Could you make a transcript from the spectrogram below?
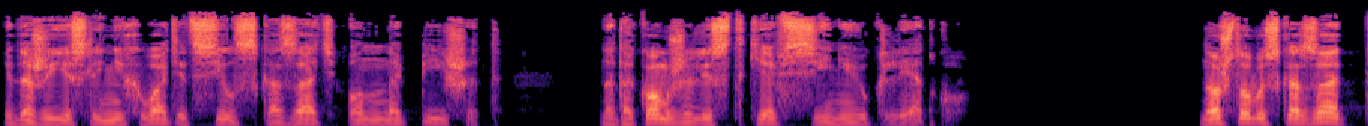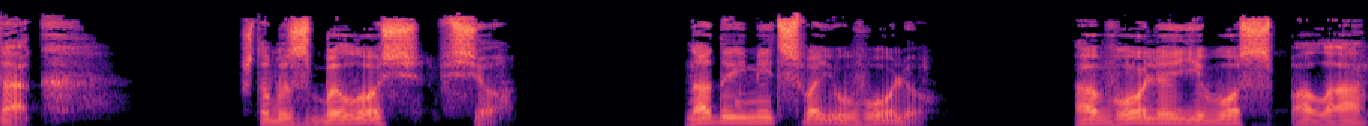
И даже если не хватит сил сказать, он напишет на таком же листке в синюю клетку. Но чтобы сказать так, чтобы сбылось все, надо иметь свою волю, а воля его спала.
